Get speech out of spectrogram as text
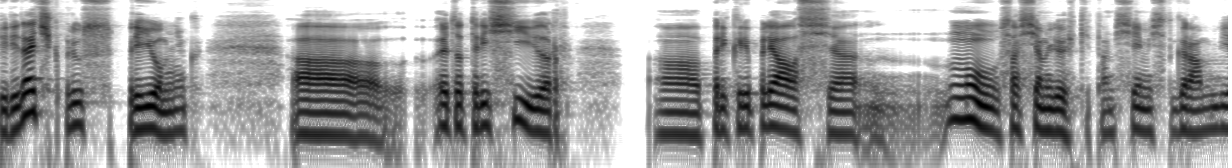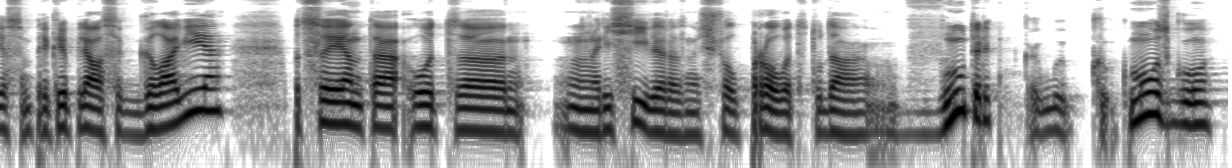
передатчик плюс приемник. А, этот ресивер а, прикреплялся, ну, совсем легкий, там 70 грамм весом, прикреплялся к голове пациента от э, ресивера, значит, шел провод туда внутрь, как бы к, к мозгу.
